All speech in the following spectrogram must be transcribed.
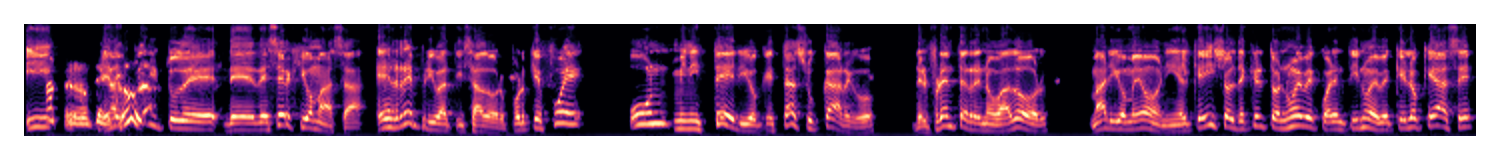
Y ah, el espíritu de, de, Sergio Massa es reprivatizador, porque fue un ministerio que está a su cargo del Frente Renovador, Mario Meoni, el que hizo el decreto 949, que lo que hace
